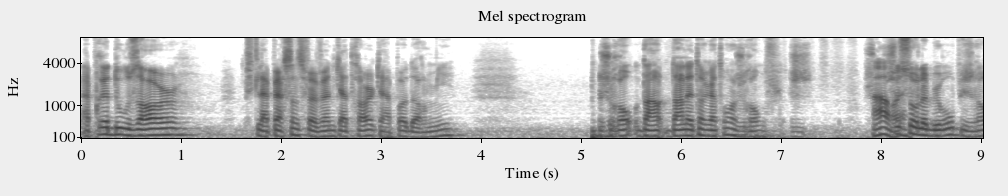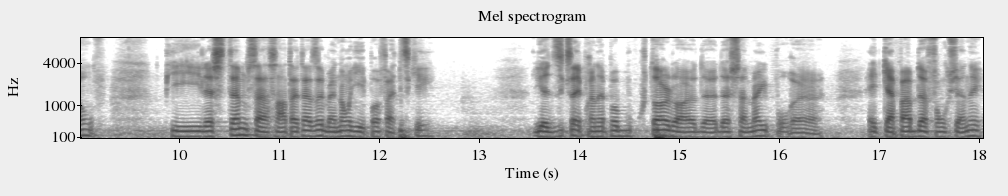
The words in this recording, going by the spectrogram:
après 12 heures, puis que la personne se fait 24 heures qu'elle n'a pas dormi, je dans, dans l'interrogatoire, je ronfle. Je, je suis Ah, ouais. sur le bureau, puis je ronfle. Puis le système, ça s'entêtait à dire ben non, il est pas fatigué. Il a dit que ça ne prenait pas beaucoup d'heures de, de- de sommeil pour euh, être capable de fonctionner.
